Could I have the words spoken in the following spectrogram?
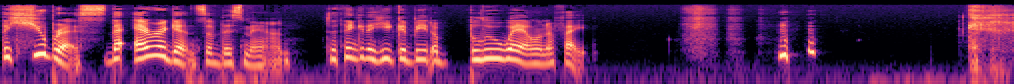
The hubris, the arrogance of this man to think that he could beat a blue whale in a fight.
